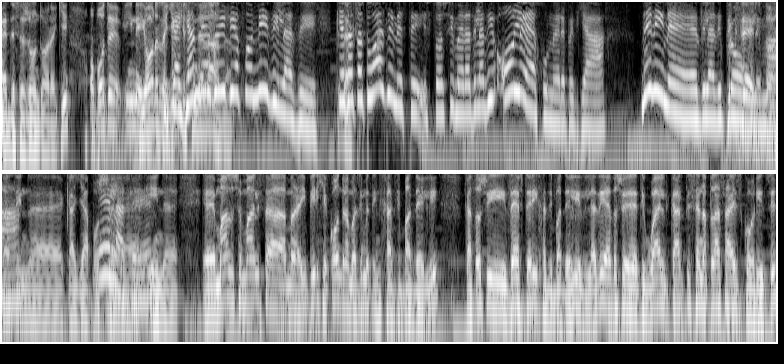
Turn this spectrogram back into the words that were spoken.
25 σεζόν τώρα εκεί. Οπότε είναι η ώρα να Η γίνει και καγιά στην μια Ελλάδα. ζωή διαφωνεί δηλαδή. Και τα Εντάξει. τατουάζ είναι στη- στο σήμερα. Δηλαδή όλοι έχουν ρε παιδιά. Δεν είναι δηλαδή Τι πρόβλημα. ξέρει τώρα την ε, Καγιά πώς Έλατε. είναι. Ε, μάλιστα, μάλιστα μα, υπήρχε κόντρα μαζί με την Χατζιμπαντελή. Καθώς η δεύτερη, η Χατζιμπαντελή δηλαδή, έδωσε τη wild card της σε ένα plus size κορίτσι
